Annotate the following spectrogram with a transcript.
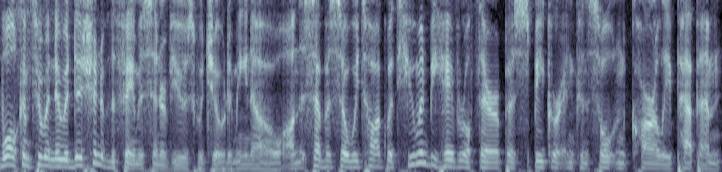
Welcome to a new edition of the Famous Interviews with Joe Dimino. On this episode, we talk with human behavioral therapist, speaker, and consultant Carly Pepin.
